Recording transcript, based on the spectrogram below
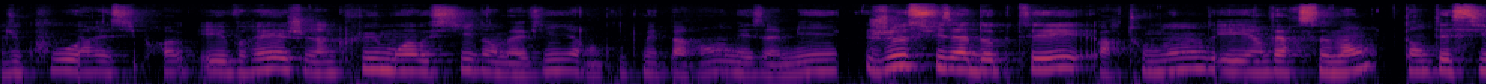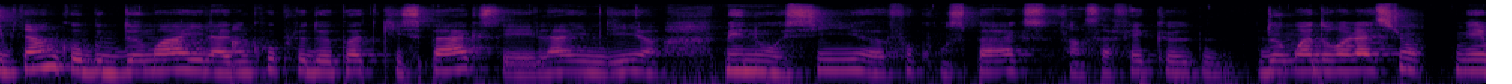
Du coup, la réciproque est vrai, je l'inclus moi aussi dans ma vie, il rencontre mes parents, mes amis. Je suis adoptée par tout le monde et inversement. Tant et si bien qu'au bout de deux mois, il a un couple de potes qui se paxent et là, il me dit Mais nous aussi, faut qu'on se paxe. Enfin, ça fait que deux mois de relation. Mais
